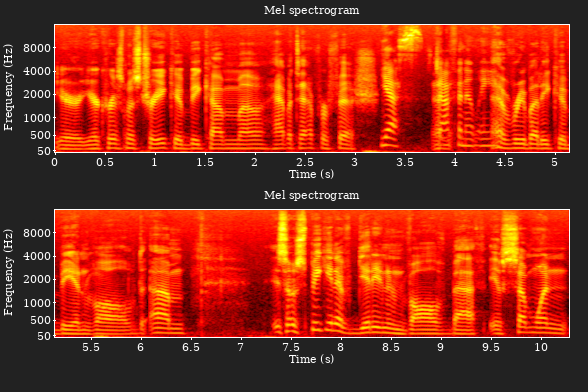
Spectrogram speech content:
your your Christmas tree could become uh, habitat for fish. Yes, definitely. Everybody could be involved. Um, so speaking of getting involved, Beth, if someone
